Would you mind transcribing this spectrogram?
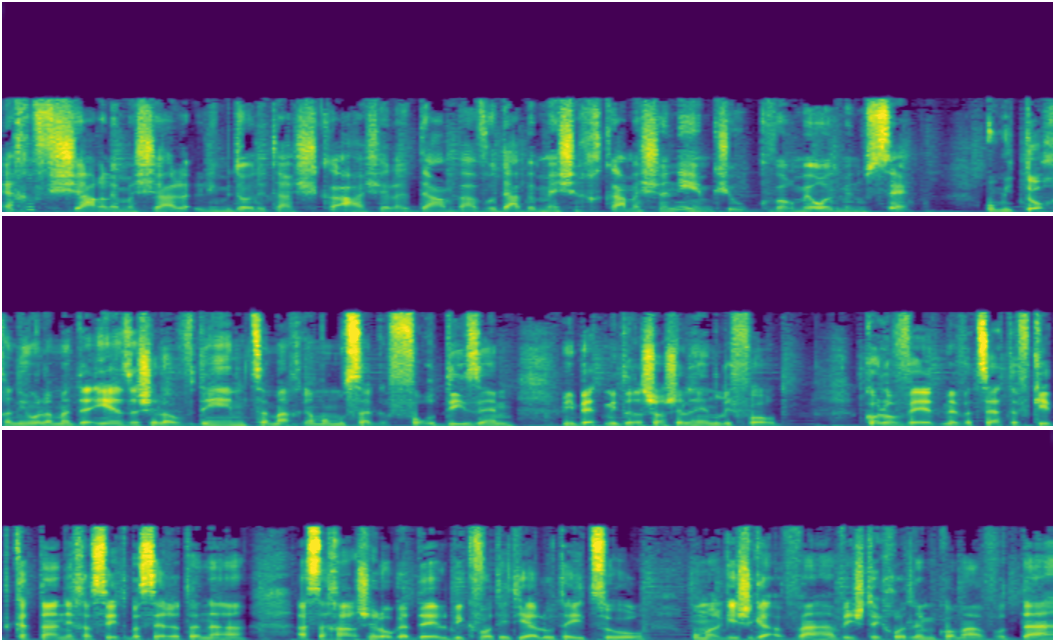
איך אפשר למשל למדוד את ההשקעה של אדם בעבודה במשך כמה שנים, כשהוא כבר מאוד מנוסה? ומתוך הניהול המדעי הזה של העובדים צמח גם המושג פורדיזם מבית מדרשו של הנרי פורד. כל עובד מבצע תפקיד קטן יחסית בסרט הנע, השכר שלו גדל בעקבות התייעלות הייצור, הוא מרגיש גאווה והשתייכות למקום העבודה,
